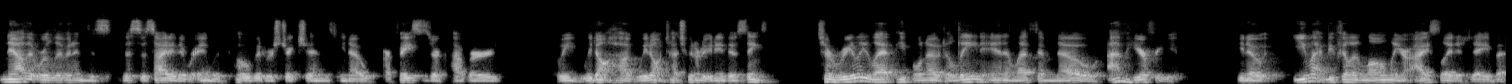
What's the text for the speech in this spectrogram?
now that we're living in this, this society that we're in with COVID restrictions, you know, our faces are covered. We, we don't hug, we don't touch, we don't do any of those things to really let people know, to lean in and let them know, I'm here for you. you know, you might be feeling lonely or isolated today, but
